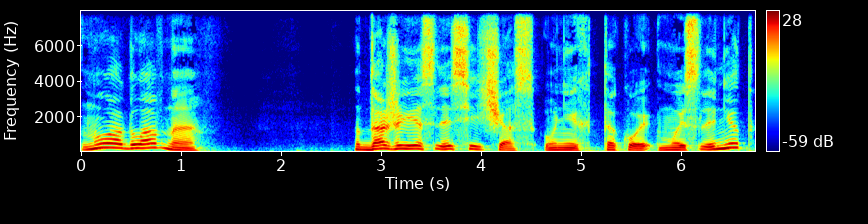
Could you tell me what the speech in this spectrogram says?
ну, а главное, даже если сейчас у них такой мысли нет,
